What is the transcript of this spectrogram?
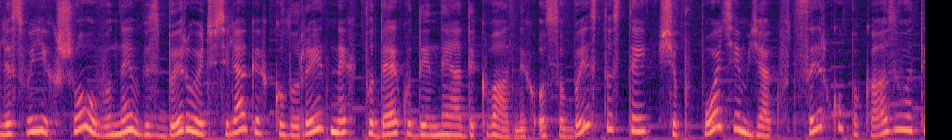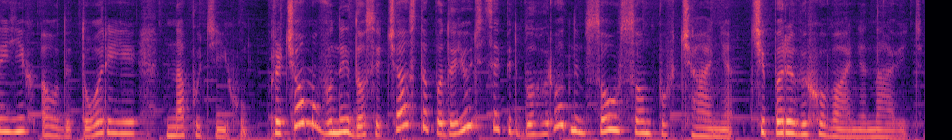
Для своїх шоу вони визбирують всіляких колоритних, подекуди неадекватних особистостей, щоб потім, як в цирку, показувати їх аудиторії на потіху. Причому вони досить часто подають це під благородним соусом повчання чи перевиховання навіть.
